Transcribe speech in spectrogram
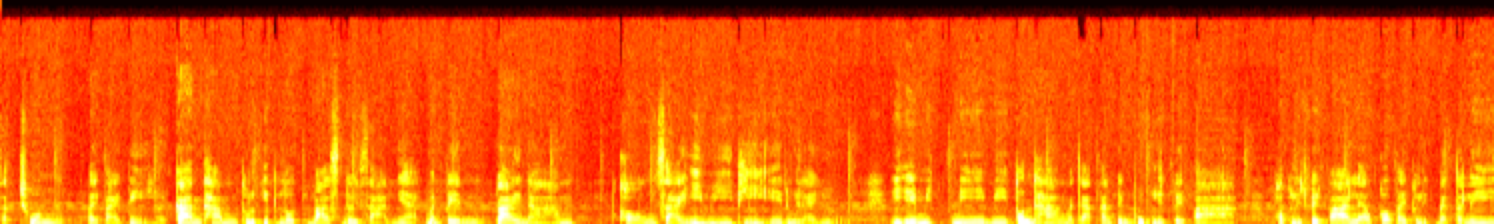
สักช่วงปลายปลายปี การทำธุรกิจรถบัสโดยสารเนี่ยมันเป็นปลายน้ำของสาย EV ที่ EA ดูแลอยู่ EA มีมีมีต้นทางมาจากการเป็นผู้ผลิตไฟฟ้า พอผลิตไฟฟ้าแล้วก็ไปผลิตแบตเตอรี่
